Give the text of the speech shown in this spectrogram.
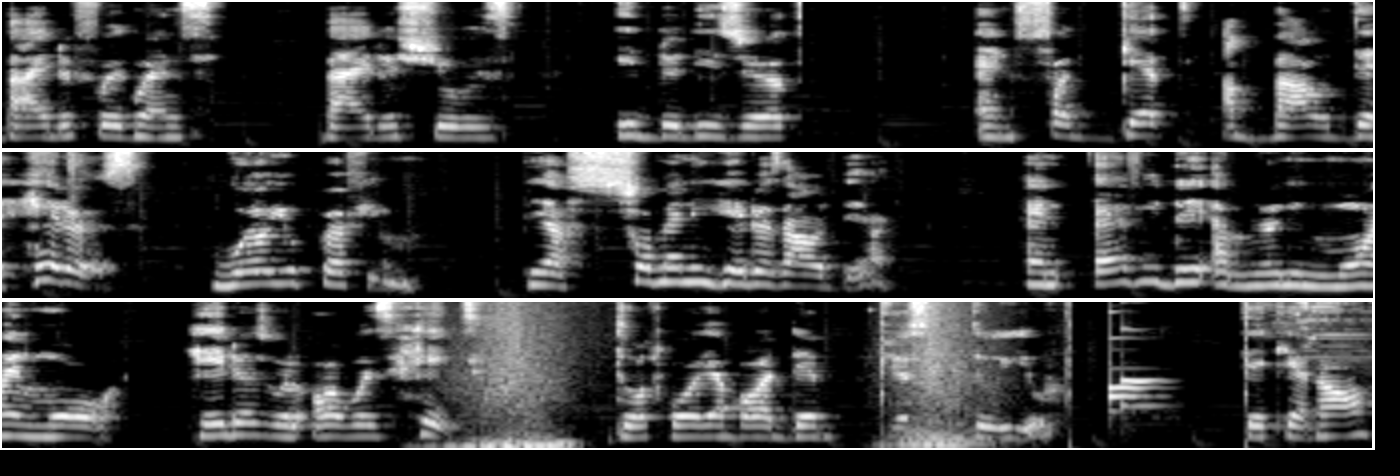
buy the fragrance, buy the shoes, eat the dessert, and forget about the haters. Wear your perfume. There are so many haters out there. And every day I'm learning more and more. Haters will always hate. Don't worry about them. Just do you. Take care now.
